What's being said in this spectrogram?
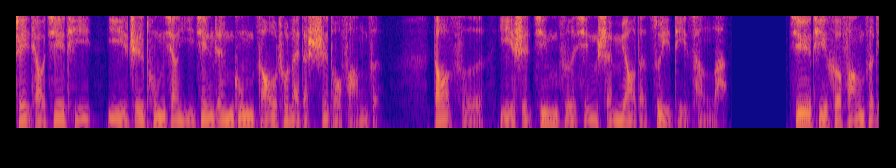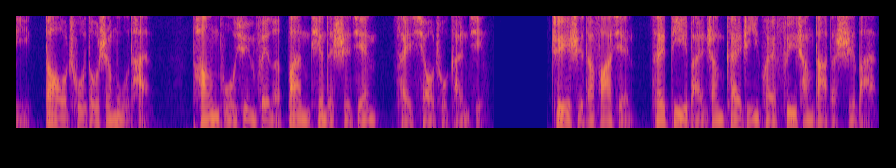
这条阶梯一直通向一间人工凿出来的石头房子，到此已是金字形神庙的最底层了。阶梯和房子里到处都是木炭，汤普逊费了半天的时间才消除干净。这时他发现，在地板上盖着一块非常大的石板。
